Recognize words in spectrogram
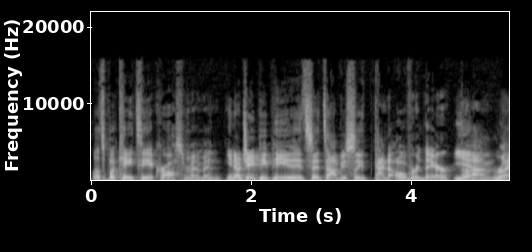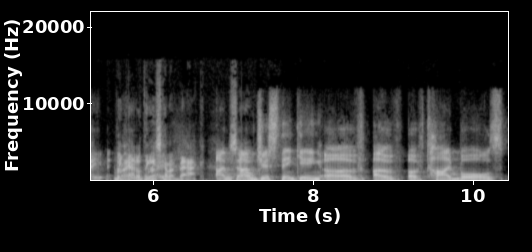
Let's put KT across from him, and you know JPP. It's it's obviously kind of over there. Yeah, um, right, I, right. I don't think right. he's coming back. I'm so. I'm just thinking of of of Todd Bowles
